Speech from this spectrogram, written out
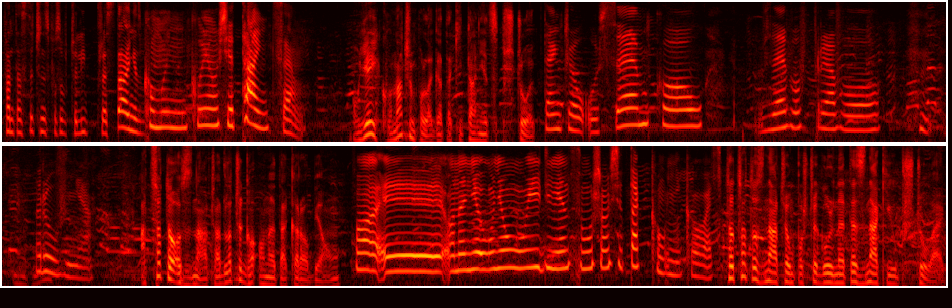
fantastyczny sposób, czyli przez taniec. Komunikują się tańcem. Ojejku, na czym polega taki taniec pszczółek? Tańczą ósemką, w lewo, w prawo, równie. A co to oznacza? Dlaczego one tak robią? Bo y, one nie umieją mówić, więc muszą się tak komunikować. To co to znaczą poszczególne te znaki u pszczółek?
